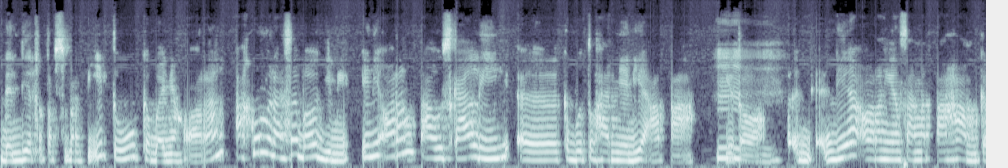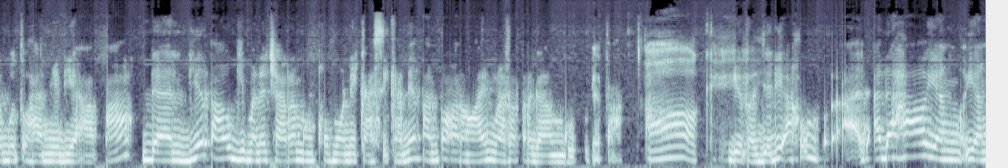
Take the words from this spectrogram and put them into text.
dan dia tetap seperti itu ke banyak orang aku merasa bahwa gini ini orang tahu sekali eh, kebutuhannya dia apa gitu loh. dia orang yang sangat paham kebutuhannya dia apa dan dia tahu gimana cara mengkomunikasikannya tanpa orang lain merasa terganggu gitu oh oke gitu. Jadi aku ad- ada hal yang yang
